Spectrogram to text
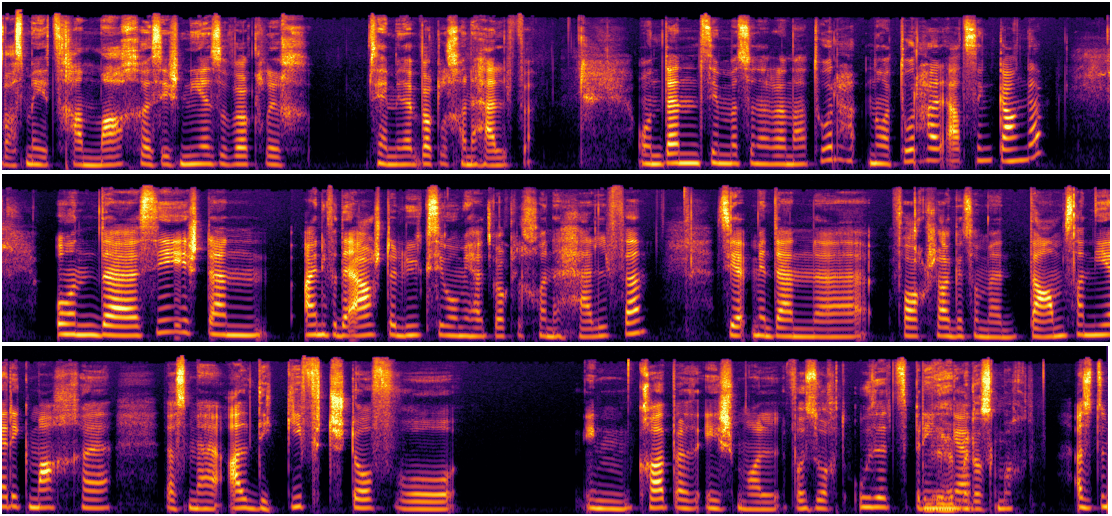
was man jetzt kann machen kann, es ist nie so wirklich, sie haben mir nicht wirklich können helfen Und dann sind wir zu einer Natur Naturheilärztin gegangen und äh, sie ist dann eine der ersten Leute, die mir halt wirklich helfen konnte. Sie hat mir dann äh, vorgeschlagen, so eine Darmsanierung zu machen, dass man all die Giftstoffe, die im Körper ist, mal versucht Wie rauszubringen. hat man das gemacht? Also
